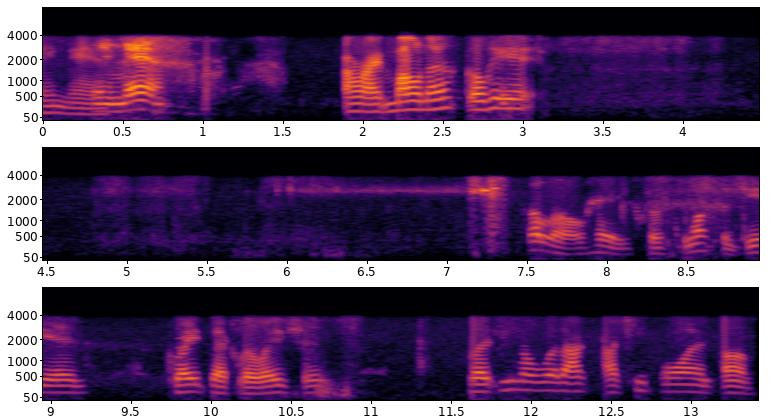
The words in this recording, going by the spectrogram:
Amen. Amen. All right, Mona, go ahead. Hello, hey, so once again, great declaration. But you know what? I I keep on um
